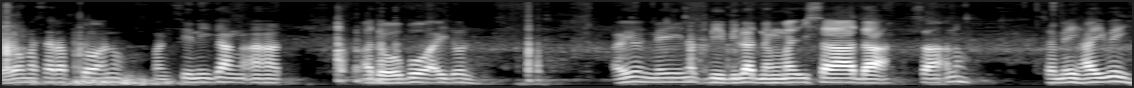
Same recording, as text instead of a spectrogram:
Pero masarap to ano, pang sinigang at adobo idol. Ayun, may nagbibilad ng maisada sa ano, sa may highway.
